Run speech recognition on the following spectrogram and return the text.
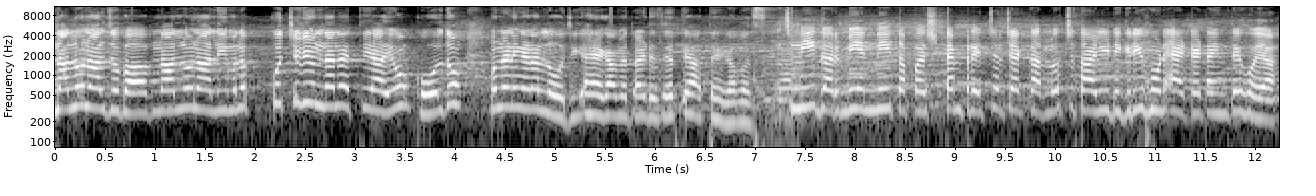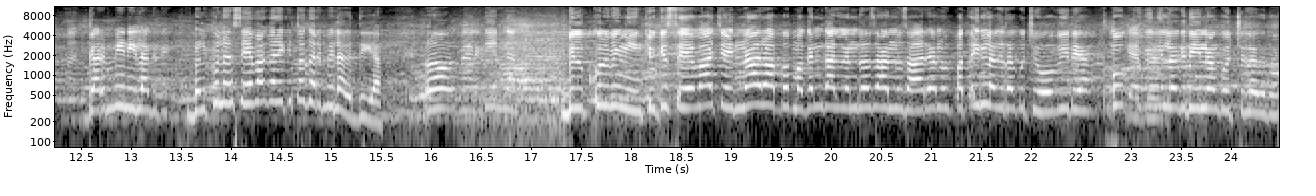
ਨਾਲੋਂ ਨਾਲ ਜਵਾਬ, ਨਾਲੋਂ ਨਾਲ ਹੀ ਮਤਲਬ ਕੁਝ ਵੀ ਹੁੰਦਾ ਨਾ ਇੱਥੇ ਆਇਓ ਖੋਲ ਦੋ। ਉਹਨਾਂ ਨੇ ਕਹਿਣਾ ਲੋ ਜੀ ਹੈਗਾ ਮੈਂ ਤੁਹਾਡੇ ਸਿਰ ਤੇ ਹੱਥ ਹੈਗਾ ਬਸ। ਇੰਨੀ ਗਰਮੀ ਇੰਨੀ ਤਪਸ਼ ਟੈਂਪਰੇਚਰ ਚੈੱਕ ਕਰ ਲਓ 44 ਡਿਗਰੀ ਹੁਣ ਐਟ ਅ ਟਾਈਮ ਤੇ ਹੋਇਆ। ਗਰਮੀ ਨਹੀਂ ਲੱਗਦੀ। ਬਿਲਕੁਲ ਸੇਵਾ ਕਰੇ ਕਿਤੋਂ ਗਰਮੀ ਲੱਗਦੀ ਆ? ਬਿਲਕੁਲ ਵੀ ਨਹੀਂ ਕਿਉਂਕਿ ਸੇਵਾ 'ਚ ਇੰਨਾ ਰੱਬ ਮਗਨ ਕਰ ਲੈਂਦਾ ਸਾਨੂੰ ਸਾਰਿਆਂ ਨੂੰ ਪਤਾ ਹੀ ਨਹੀਂ ਲੱਗਦਾ ਕੁਝ ਹੋ ਵੀ ਰਿਹਾ। ਭੁੱਖ ਵੀ ਨਹੀਂ ਲੱਗਦੀ ਨਾ ਕੁਝ ਲੱਗਦਾ।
